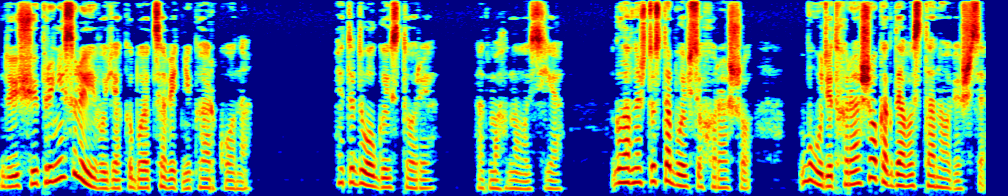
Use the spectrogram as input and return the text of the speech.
да еще и принесли его якобы от советника Аркона. Это долгая история, — отмахнулась я. Главное, что с тобой все хорошо. Будет хорошо, когда восстановишься.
